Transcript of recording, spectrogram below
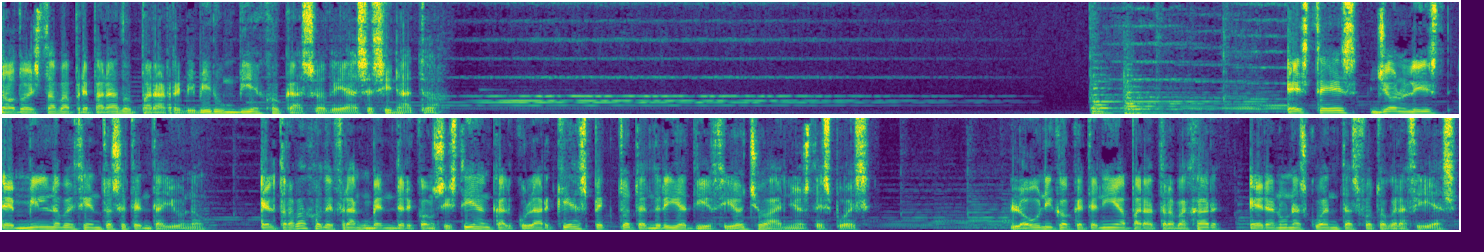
Todo estaba preparado para revivir un viejo caso de asesinato. Este es John List en 1971. El trabajo de Frank Bender consistía en calcular qué aspecto tendría 18 años después. Lo único que tenía para trabajar eran unas cuantas fotografías.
